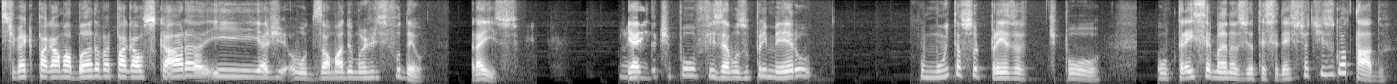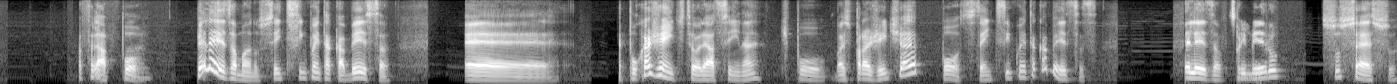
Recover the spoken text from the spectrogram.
se tiver que pagar uma banda, vai pagar os caras e a o Desalmado e o Manger se fudeu. Era isso. E aí, tipo, fizemos o primeiro com muita surpresa. Tipo, com três semanas de antecedência já tinha esgotado. Eu falei, ah, pô, beleza, mano, 150 cabeça é. É pouca gente, se olhar assim, né? Tipo, mas pra gente é, pô, 150 cabeças. Beleza, primeiro sucesso.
